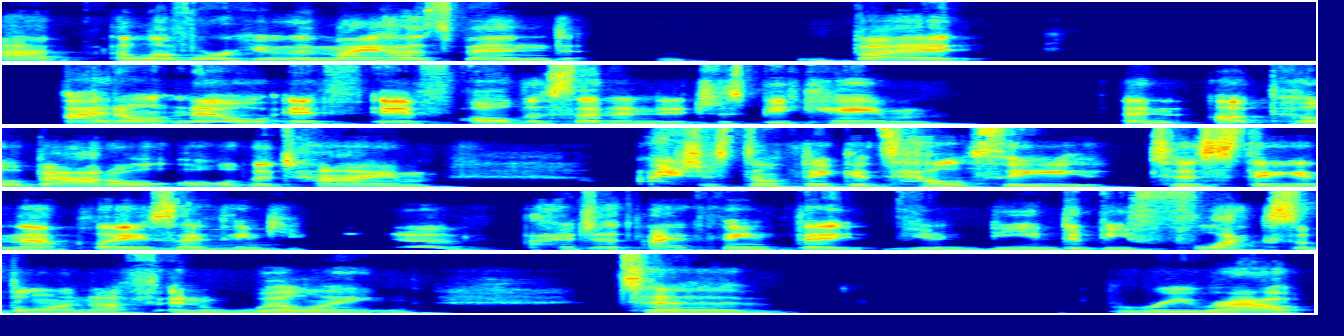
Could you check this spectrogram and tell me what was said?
Uh, I love working with my husband, but I don't know if if all of a sudden it just became an uphill battle all the time. I just don't think it's healthy to stay in that place. Mm. I think mm. you to, I just I think that you need to be flexible enough and willing to reroute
